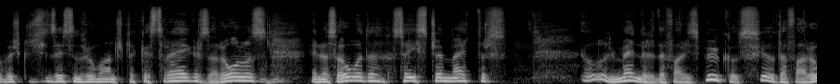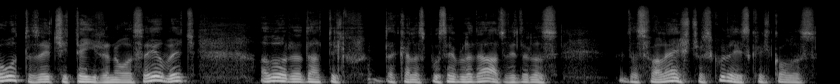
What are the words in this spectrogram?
Abeis que sin un roman stekes trägers, a rolles, mm -hmm. en a sova de 6 meters. Il menere da fare spukels, ja, da fare rot, da se ci tira no a sel, vet. Allora dat il da che las possibilità vedo las das falestre scudeis che colas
